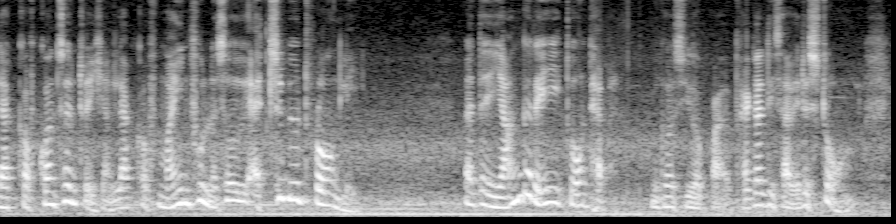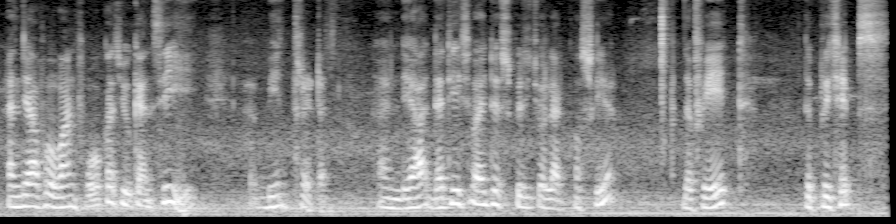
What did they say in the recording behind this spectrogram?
lack of concentration, lack of mindfulness. So you attribute wrongly. But the younger age it won't happen because your faculties are very strong and therefore one focus you can see uh, being threatened. And they are, that is why the spiritual atmosphere, the faith, the precepts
